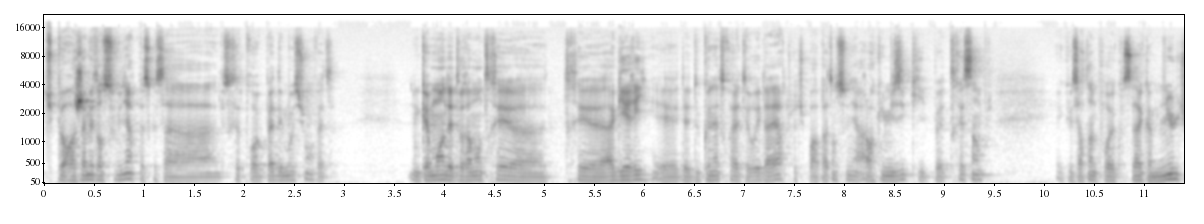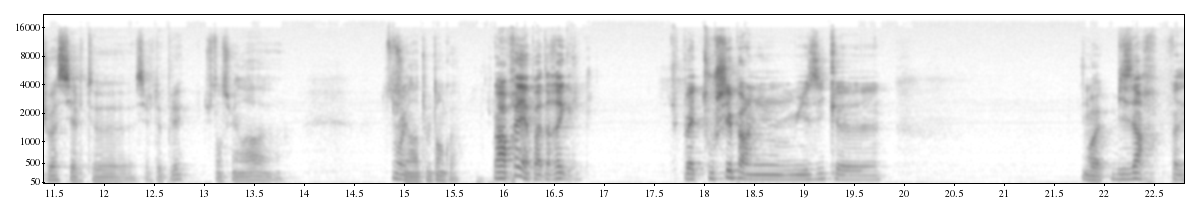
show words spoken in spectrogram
Tu pourras jamais t'en souvenir parce que ça, parce que ça te provoque pas d'émotion en fait. Donc à moins d'être vraiment très, euh, très euh, aguerri et de connaître la théorie derrière, tu, vois, tu pourras pas t'en souvenir. Alors qu'une musique qui peut être très simple et que certains pourraient considérer comme nulle, tu vois, si elle te, si elle te plaît, tu t'en souviendras, euh, tu t'en Ouais. souviendras tout le temps quoi. Après, il n'y a pas de règle. Tu peux être touché par une musique euh, Ouais. bizarre. Enfin,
